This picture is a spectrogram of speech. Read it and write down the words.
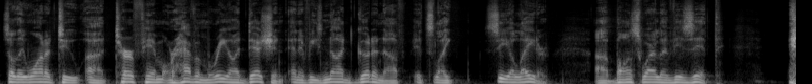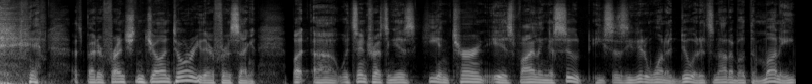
so they wanted to uh, turf him or have him re audition. And if he's not good enough, it's like, see you later. Uh, bonsoir la visite. That's better French than John Tory there for a second. But uh, what's interesting is he, in turn, is filing a suit. He says he didn't want to do it. It's not about the money,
